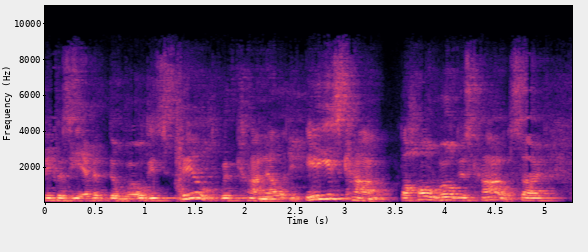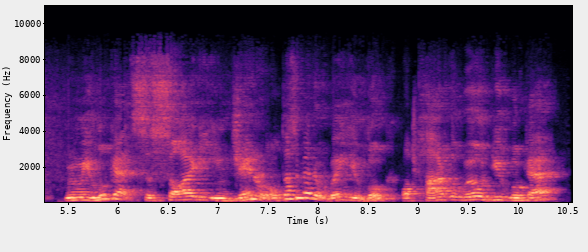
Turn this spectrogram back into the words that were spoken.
because the, the world is filled with carnality. It is carnal. The whole world is carnal. So when we look at society in general, it doesn't matter where you look, what part of the world you look at,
